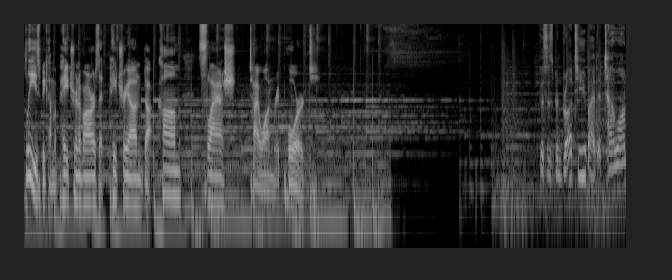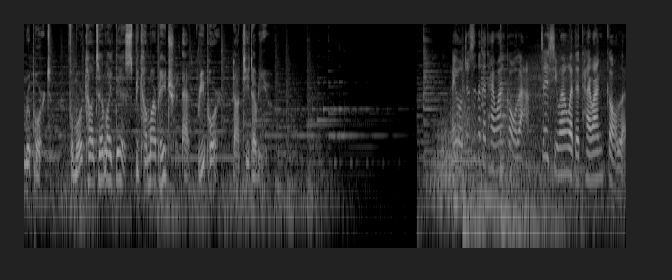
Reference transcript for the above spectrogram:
please become a patron of ours at patreon.com slash Taiwan Report. This has been brought to you by the Taiwan Report. For more content like this, become our patron at report.tw. 台湾狗啦，最喜欢我的台湾狗了。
